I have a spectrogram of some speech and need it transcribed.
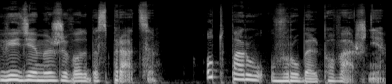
wiedziemy żywot bez pracy. Odparł wróbel poważnie.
